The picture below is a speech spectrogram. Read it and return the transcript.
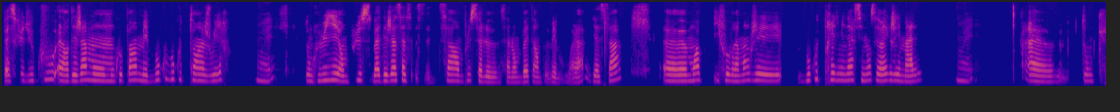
Parce que du coup, alors déjà, mon, mon copain met beaucoup, beaucoup de temps à jouir. Ouais. Donc lui, en plus, bah déjà ça, ça en plus ça le, ça l'embête un peu, mais bon voilà, il y a ça. Euh, moi, il faut vraiment que j'ai beaucoup de préliminaires, sinon c'est vrai que j'ai mal. Euh, donc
